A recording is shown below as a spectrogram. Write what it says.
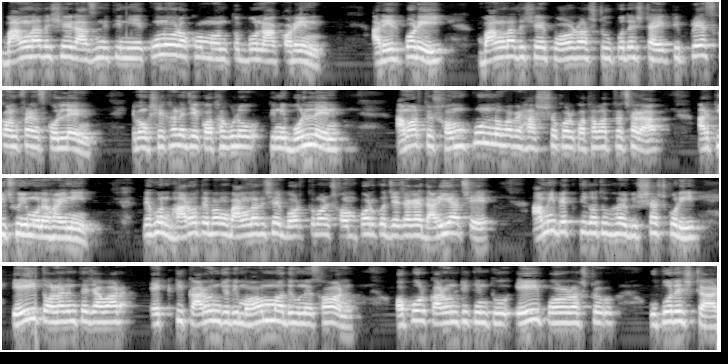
বাংলাদেশের রাজনীতি নিয়ে কোনো রকম মন্তব্য না করেন। আর এরপরেই বাংলাদেশের পররাষ্ট্র উপদেষ্টা একটি প্রেস কনফারেন্স করলেন এবং সেখানে যে কথাগুলো তিনি বললেন, আমার তো সম্পূর্ণভাবে হাস্যকর কথাবার্তা ছাড়া আর কিছুই মনে হয়নি। দেখুন, ভারত এবং বাংলাদেশের বর্তমান সম্পর্ক যে জায়গায় দাঁড়িয়ে আছে, আমি ব্যক্তিগতভাবে বিশ্বাস করি এই তলানিতে যাওয়ার একটি কারণ যদি মোহাম্মদ ইউনেস হন, অপর কারণটি কিন্তু এই পররাষ্ট্র উপদেষ্টার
